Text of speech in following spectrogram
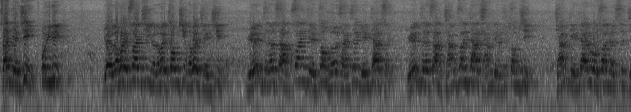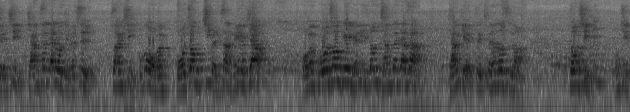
酸碱性不一定，有的会酸性，有的会中性，有的会碱性。原则上，酸碱中和产生盐加水。原则上，强酸加强碱的是中性，强碱加弱酸的是碱性，强酸加弱碱的是酸性。不过我们国中基本上没有教，我们国中给你的例子都是强酸加上强碱，所以基本上都是什么中性，中性。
